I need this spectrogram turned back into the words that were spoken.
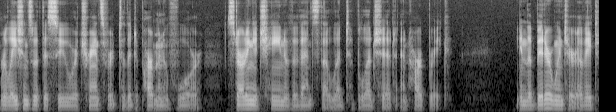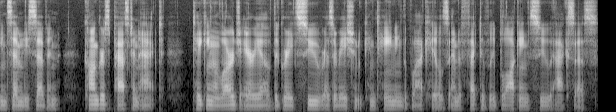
relations with the Sioux were transferred to the Department of War, starting a chain of events that led to bloodshed and heartbreak. In the bitter winter of 1877, Congress passed an act taking a large area of the Great Sioux Reservation containing the Black Hills and effectively blocking Sioux access.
